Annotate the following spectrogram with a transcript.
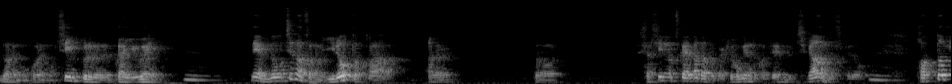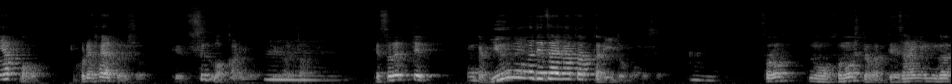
どれもこれも。シンプルがゆえに。うん。でもちろんその色とかあのその写真の使い方とか表現とか全部違うんですけどうん。パッと見やっぱこれ流行ってるでしょってすぐ分かるよって言われたんですよ。うでそれってなんか有名なデザイナーだったらいいと思うんですよ。んはい。そのもうその人がデザインが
